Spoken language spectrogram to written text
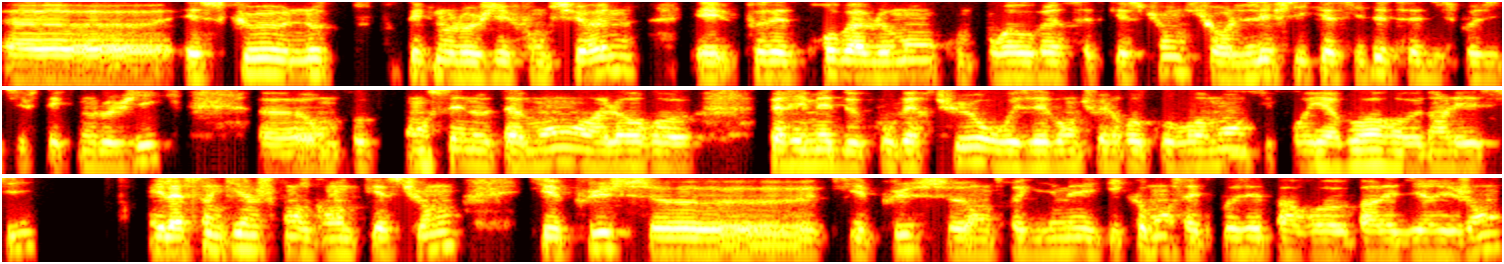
est-ce que notre technologie fonctionne? Et peut-être probablement qu'on pourrait ouvrir cette question sur l'efficacité de ces dispositifs technologiques. on peut penser notamment à leur périmètre de couverture ou aux éventuels recouvrements qu'il pourrait y avoir dans les SI. Et la cinquième, je pense, grande question, qui est plus, euh, qui est plus euh, entre guillemets, et qui commence à être posée par, euh, par les dirigeants,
